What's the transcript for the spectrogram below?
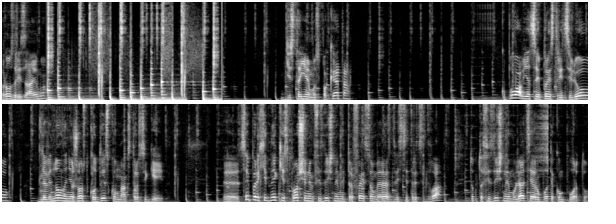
Розрізаємо. Дістаємо з пакета. Купував я цей пристрій цільово для відновлення жорсткого диску Max Seagate. Е, Цей перехідник із спрощеним фізичним інтерфейсом RS232, тобто фізична емуляція роботи компорту.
